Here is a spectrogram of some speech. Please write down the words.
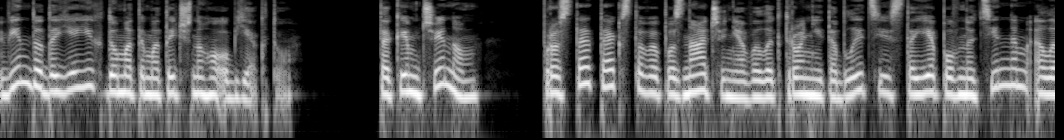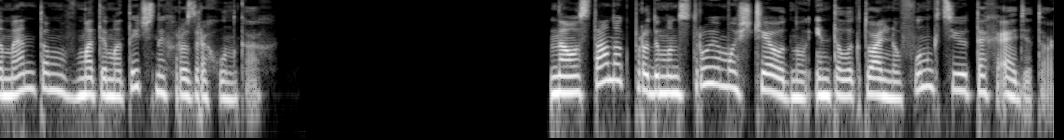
він додає їх до математичного об'єкту. Таким чином, Просте текстове позначення в електронній таблиці стає повноцінним елементом в математичних розрахунках. Наостанок продемонструємо ще одну інтелектуальну функцію TechEditor.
